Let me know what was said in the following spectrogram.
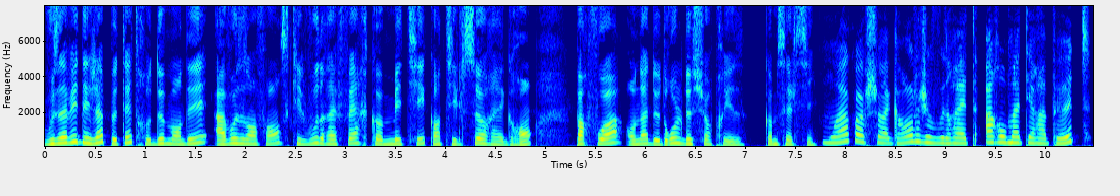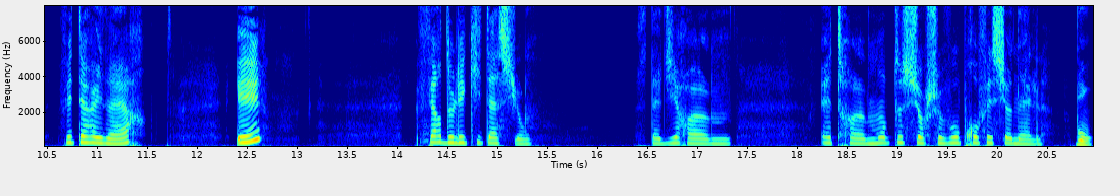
Vous avez déjà peut-être demandé à vos enfants ce qu'ils voudraient faire comme métier quand ils seraient grands. Parfois, on a de drôles de surprises, comme celle-ci. Moi, quand je serai grande, je voudrais être aromathérapeute, vétérinaire et faire de l'équitation. C'est-à-dire euh, être monteuse sur chevaux professionnels. Bon,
